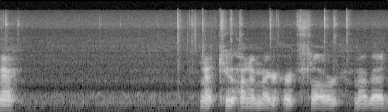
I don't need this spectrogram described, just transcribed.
Eh. No, 200 megahertz slower, my bad.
